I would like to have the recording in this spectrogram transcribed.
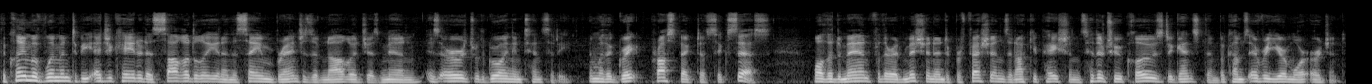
The claim of women to be educated as solidly and in the same branches of knowledge as men is urged with growing intensity and with a great prospect of success, while the demand for their admission into professions and occupations hitherto closed against them becomes every year more urgent.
